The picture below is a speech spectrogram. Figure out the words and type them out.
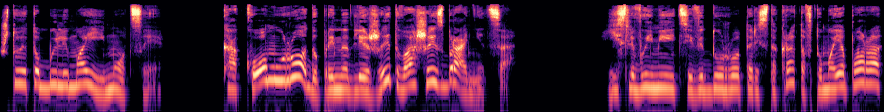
что это были мои эмоции. «Какому роду принадлежит ваша избранница?» «Если вы имеете в виду род аристократов, то моя пара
